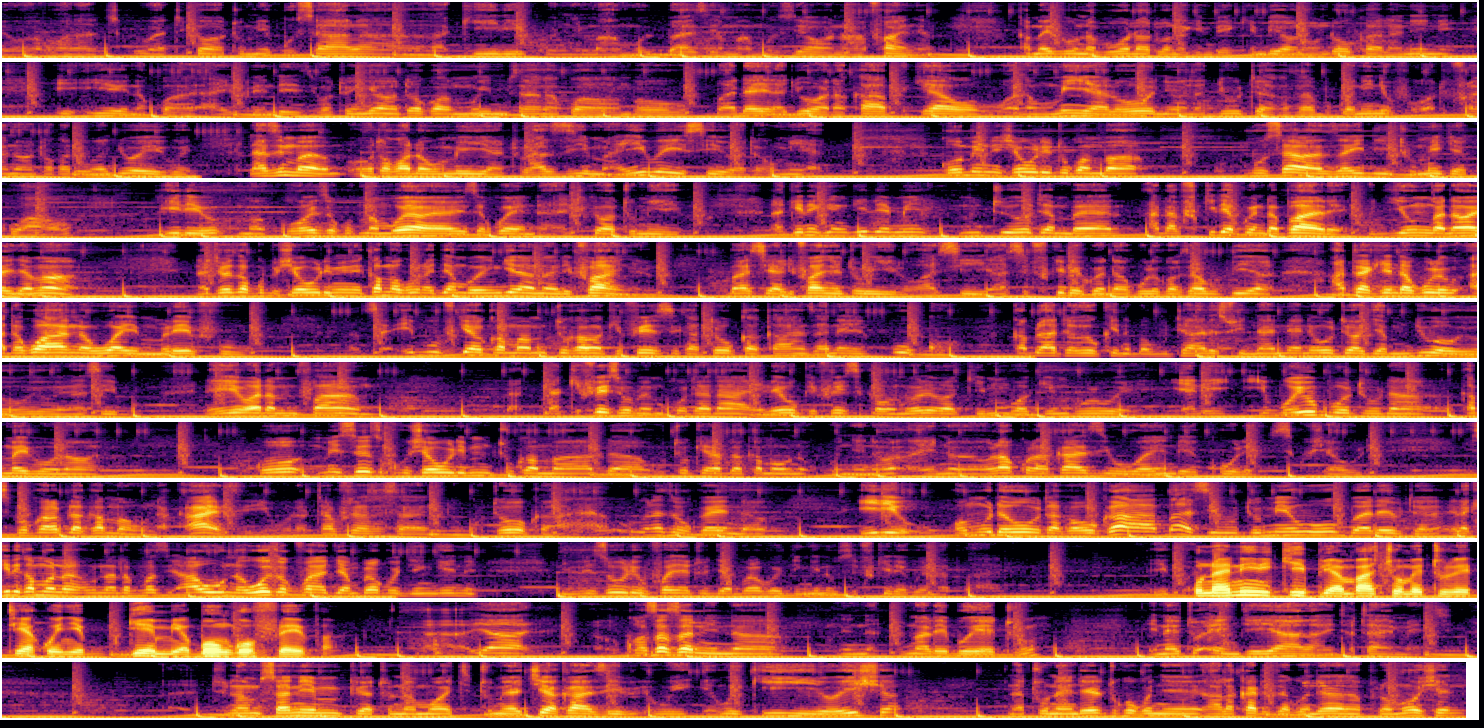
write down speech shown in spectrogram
wanatakiwa watumie busara, akili kwenye maamuzi, baadhi ya maamuzi yao wanayofanya. Kama hivi unavyoona watu wanakimbia kimbia wanaondoka na nini, hiyo inakuwa haipendezi. Watu wengine wanatoka muhimu sana kwao, ambao baadaye najua wanakaa peke yao, wanaumia rohoni, wanajuta kwa sababu kwa nini watu fulani wanatoka tu. Unajua hiyo lazima watakuwa wanaumia tu, lazima iwe isiwe, wataumia. Kwa hiyo mimi nishauri tu kwamba busara zaidi itumike kwao ili waweze mambo yao yaweze kwenda tukiwa watumie hivyo. Lakini kingine mi, mtu yote ambaye anafikiria kwenda pale kujiunga na wale jamaa, nachoweza kumshauri mimi, kama kuna jambo lingine analifanya basi alifanya tu hilo, asi, asifikiri kwenda kule, kwa sababu pia hata akienda kule atakuwa hana uhai mrefu. Sasa hebu fikiria kama mtu kama Kifesi katoka kaanza naye huko kabla hata huyo kina Babu Tare si nani nani wote hawajamjua huyo huyo Nasibu, na yeye wanamfahamu na, Kifesi wamemkuta naye leo. Kifesi kaondolewa kimbwa kinguruwe, yani yupo yupo tu na kama hivyo unaona. Kwa hiyo mimi siwezi kukushauri mtu kama labda utoke labda kama una- kwenye eneo- lako la kazi uende kule, sikushauri. Isipokuwa labda kama una kazi unatafuta sasa ndio kutoka, unaweza ukaenda ili kwa muda huo utakaokaa basi utumie huo baadaye uta. Lakini kama una, una nafasi au una uwezo kufanya jambo lako jingine, ni vizuri ufanye tu jambo lako jingine, usifikire kwenda pale. Una nini kipi ambacho umetuletea kwenye game ya Bongo Flava? Uh, ya kwa sasa nina, nina tuna lebo yetu inaitwa NJR Entertainment. Tuna msanii mpya tunamwachi- tumeachia kazi wiki, hii iliyoisha na tunaendelea, tuko kwenye harakati za kuendelea na promotion.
